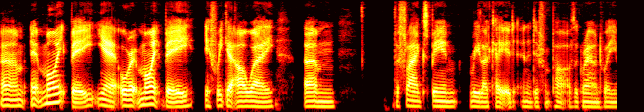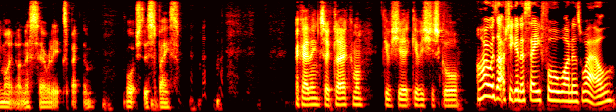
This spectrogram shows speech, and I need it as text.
Um, it might be, yeah, or it might be if we get our way. Um, the flags being relocated in a different part of the ground where you might not necessarily expect them. Watch this space. Okay, then. So Claire, come on, give us your give us your score. I was actually going to say 4 1 as well,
